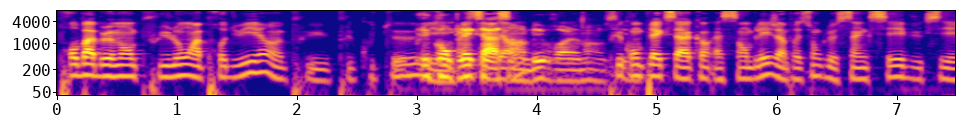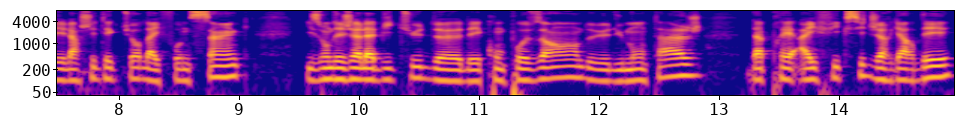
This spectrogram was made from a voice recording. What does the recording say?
probablement plus longs à produire, plus, plus coûteux. Plus complexe à assembler probablement aussi. Plus complexe à assembler. J'ai l'impression que le 5C, vu que c'est l'architecture de l'iPhone 5, ils ont déjà l'habitude euh, des composants, du montage. D'après iFixit, j'ai regardé,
